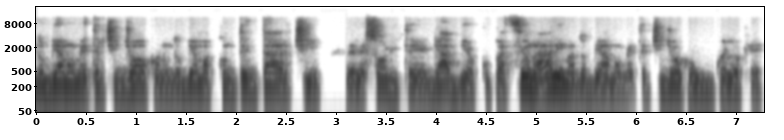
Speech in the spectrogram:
dobbiamo metterci in gioco, non dobbiamo accontentarci delle solite gabbie occupazionali, ma dobbiamo metterci in gioco con quello che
